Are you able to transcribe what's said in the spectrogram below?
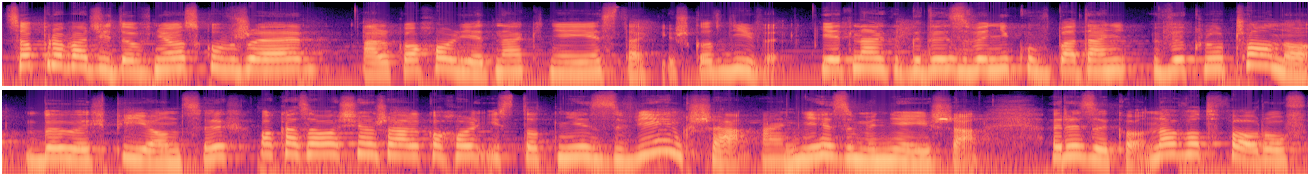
co prowadzi do wniosków, że alkohol jednak nie jest taki szkodliwy. Jednak gdy z wyników badań wykluczono byłych pijących, okazało się, że alkohol istotnie zwiększa, a nie zmniejsza ryzyko nowotworów,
